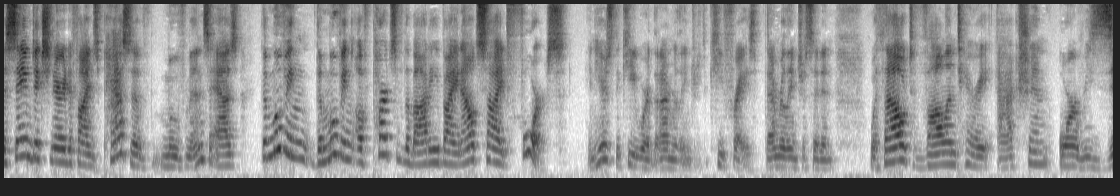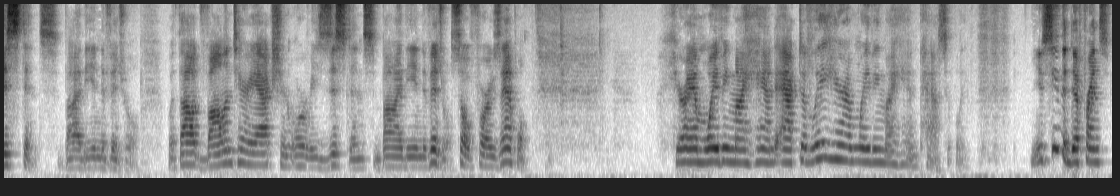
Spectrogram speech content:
The same dictionary defines passive movements as the moving, the moving of parts of the body by an outside force. And here's the key word that I'm really interested, the key phrase that I'm really interested in. Without voluntary action or resistance by the individual. Without voluntary action or resistance by the individual. So, for example, here I am waving my hand actively, here I'm waving my hand passively. You see the difference,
